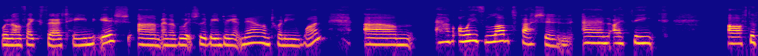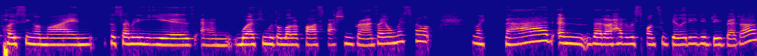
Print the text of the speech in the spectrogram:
when I was like 13 ish, um, and I've literally been doing it now. I'm 21. Um, and I've always loved fashion. And I think after posting online for so many years and working with a lot of fast fashion brands, I almost felt like bad and that I had a responsibility to do better.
